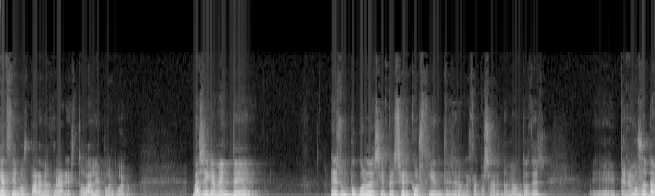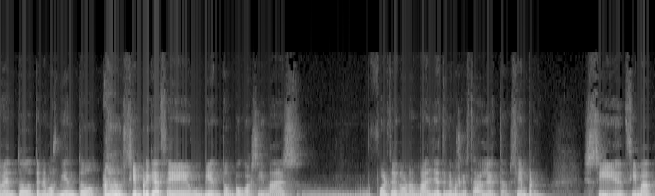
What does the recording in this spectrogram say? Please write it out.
¿Qué hacemos para mejorar esto, vale? Pues bueno, básicamente es un poco lo de siempre, ser conscientes de lo que está pasando, ¿no? Entonces, eh, tenemos sotavento, tenemos viento, siempre que hace un viento un poco así más mm, fuerte de lo normal, ya tenemos que estar alerta, siempre. Si encima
